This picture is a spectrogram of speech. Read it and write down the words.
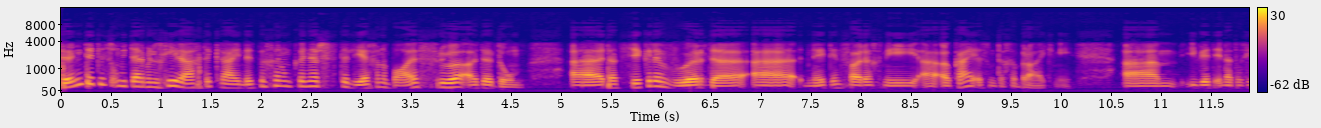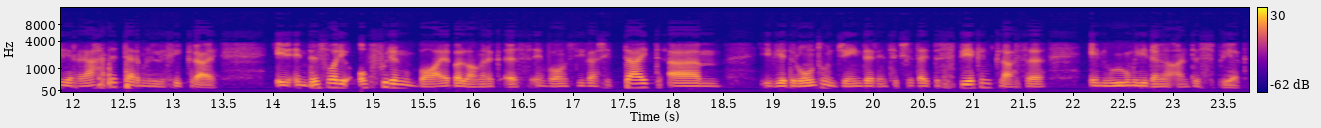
dink dit is om die terminologie reg te kry en dit begin om kinders te leer van 'n baie vroeë ouderdom. Uh dat sekere woorde uh net eenvoudig nie uh, okay is om te gebruik nie. Ehm um, jy weet en dat ons die regte terminologie kry. En en dis waar die opvoeding baie belangrik is en waar ons diversiteit ehm um, jy weet rondom gender en seksualiteit bespreek in klasse en hoe om hierdie dinge aan te spreek.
